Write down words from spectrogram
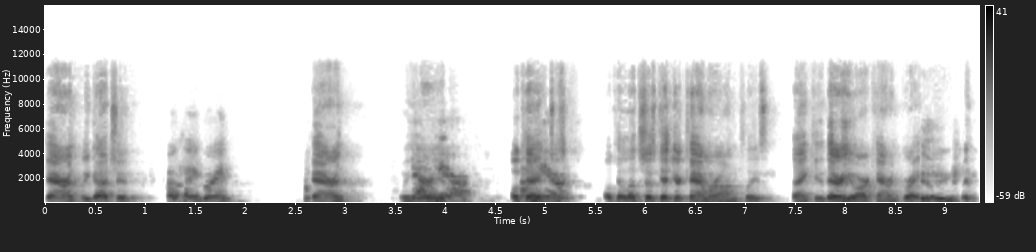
Karen, we got you. Okay, great. Karen? we Yeah, hear I'm you. here. Okay, here. just, okay, let's just get your camera on, please. Thank you. There you are, Karen. Great. Good- good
